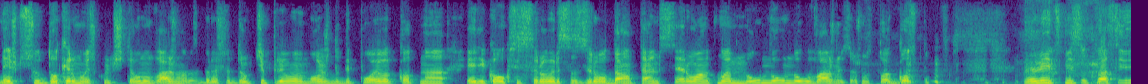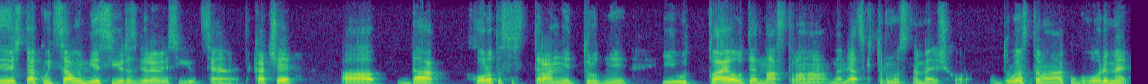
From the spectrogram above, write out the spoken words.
нещо си от докер му е изключително важно, разбираш ли. Друг, че примерно може да деплоева код на еди колко си сервери с Zero Downtime, Erlang му е много, много, много важно и всъщност той е Господ. нали, в смисъл, това са неща, които само ние си ги разбираме и си ги оценяваме. Така че, а, да, хората са странни, трудни и от, това е от една страна, нали, адски трудно да се намериш хора. От друга страна, ако говориме,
